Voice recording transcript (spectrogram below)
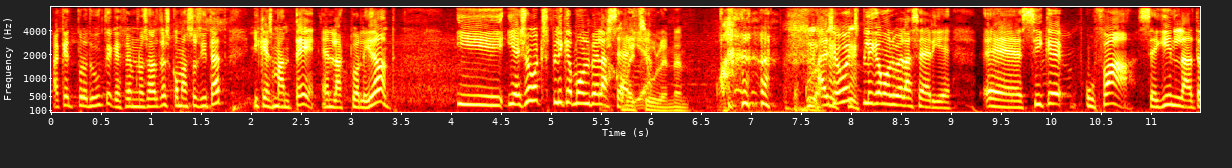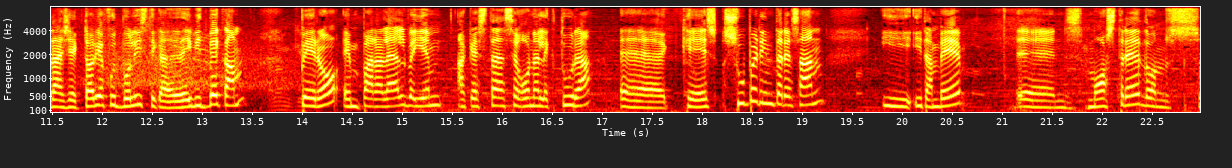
aquest producte que fem nosaltres com a societat i que es manté en l'actualitat. I, I això ho explica molt bé la Com ets sèrie. xiulen, nen. Això ho explica molt bé la sèrie. Eh, sí que ho fa seguint la trajectòria futbolística de David Beckham, però en paral·lel veiem aquesta segona lectura eh, que és super interessant i, i també eh, ens mostra doncs,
